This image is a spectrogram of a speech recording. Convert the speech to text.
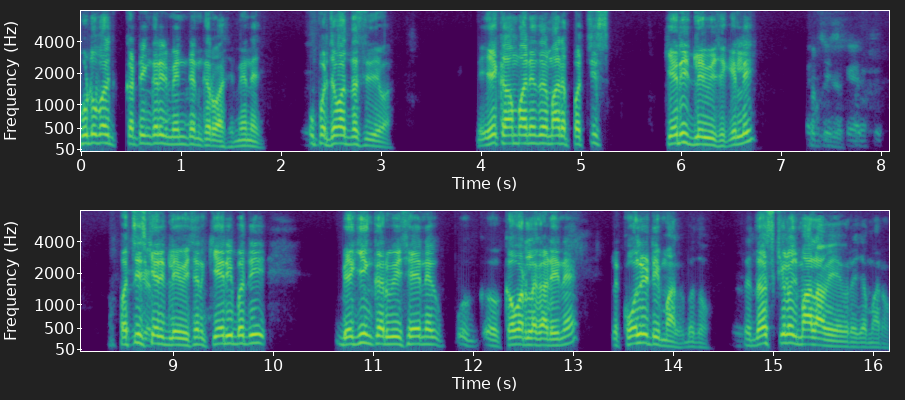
ફૂટ ઉપર કટિંગ કરીને મેન્ટેન કરવા છે મેનેજ ઉપર જવા જ નથી દેવા. એક આંબાની અંદર મારે પચીસ કેરી જ લેવી છે. કેટલી? પચીસ કેરી. લેવી છે. અને કેરી બધી બેગિંગ કરવી છે એને કવર લગાડીને. એટલે ક્વોલિટી માલ બધો. એટલે દસ કિલો જ માલ આવે એવરેજ અમારો.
